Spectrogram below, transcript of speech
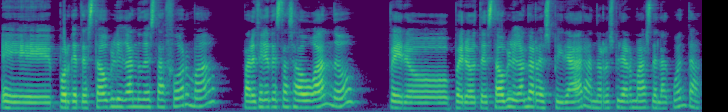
Eh, porque te está obligando de esta forma parece que te estás ahogando, pero, pero te está obligando a respirar, a no respirar más de la cuenta.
